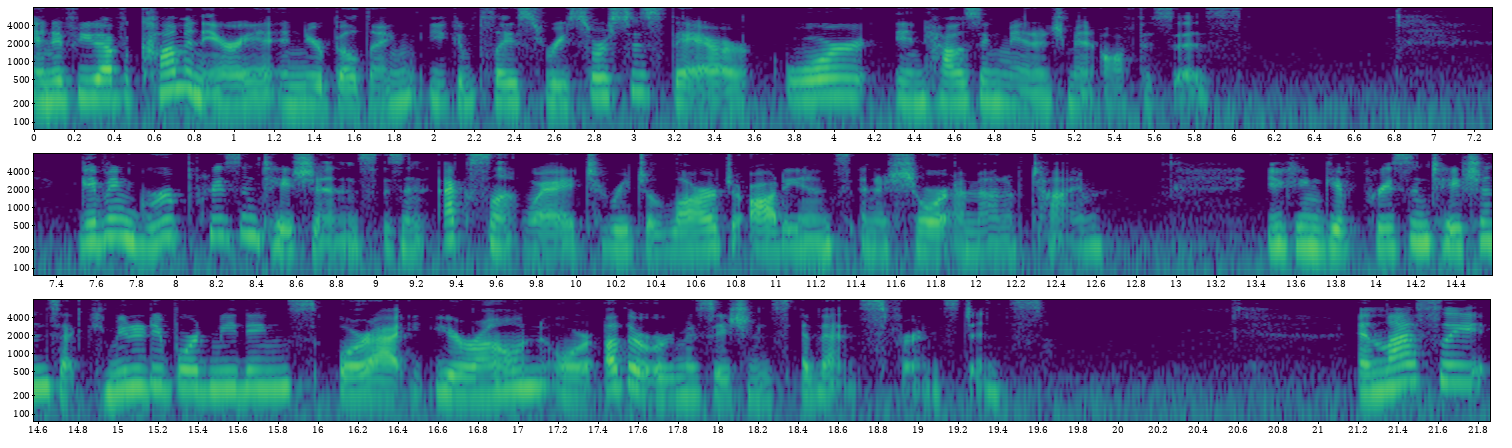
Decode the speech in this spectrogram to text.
And if you have a common area in your building, you can place resources there or in housing management offices. Giving group presentations is an excellent way to reach a large audience in a short amount of time. You can give presentations at community board meetings or at your own or other organizations' events, for instance. And lastly,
